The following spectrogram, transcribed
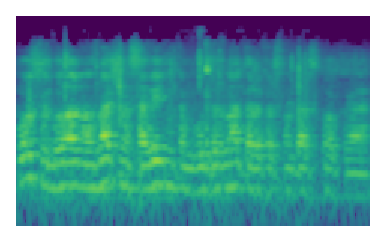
После была назначена советником губернатора Краснодарского края.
